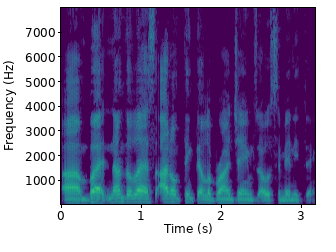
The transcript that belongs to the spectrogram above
Um, but nonetheless, I don't think that LeBron James owes him anything.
